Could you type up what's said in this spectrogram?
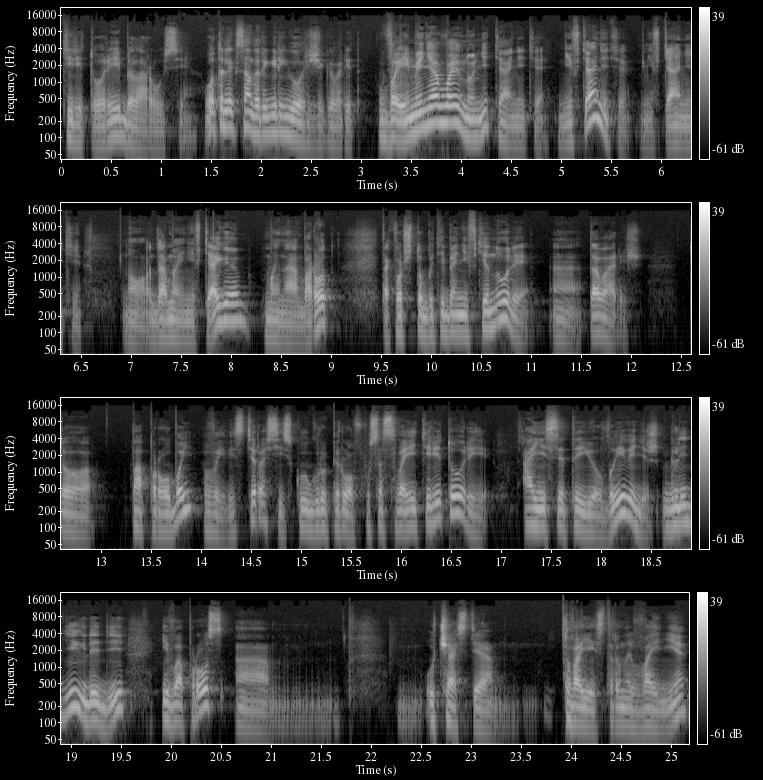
территории Беларуси. Вот Александр Григорьевич говорит, вы меня в войну не тянете. Не втянете? Не втянете. Но да мы не втягиваем, мы наоборот. Так вот, чтобы тебя не втянули, э, товарищ, то попробуй вывести российскую группировку со своей территории. А если ты ее выведешь, гляди, гляди, и вопрос э, участия твоей страны в войне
